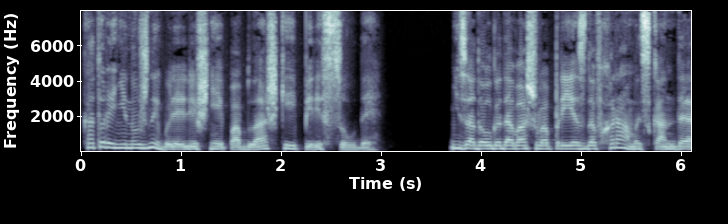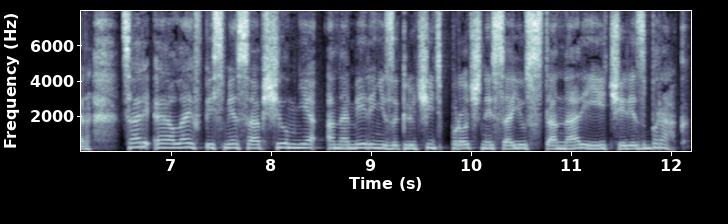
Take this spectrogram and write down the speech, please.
которой не нужны были лишние поблажки и пересуды. Незадолго до вашего приезда в храм, Искандер, царь Эолай в письме сообщил мне о намерении заключить прочный союз с Танарией через брак.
